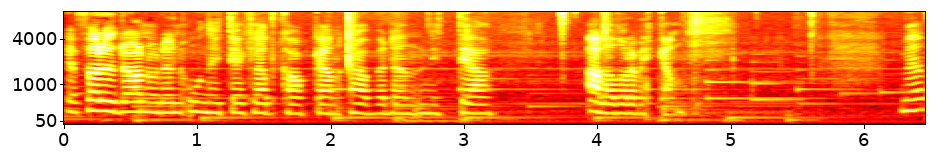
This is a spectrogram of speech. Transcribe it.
jag föredrar nog den onyttiga kladdkakan över den nyttiga alla dagar i veckan. Men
